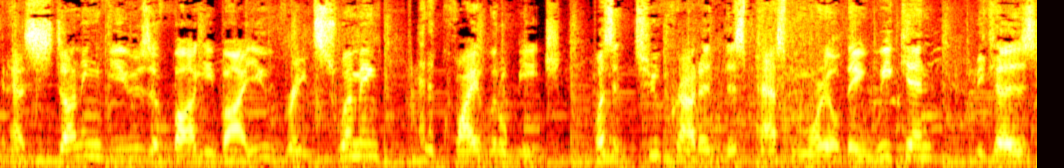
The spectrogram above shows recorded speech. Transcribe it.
It has stunning views of Boggy Bayou, great swimming, and a quiet little beach. It wasn't too crowded this past Memorial Day weekend because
